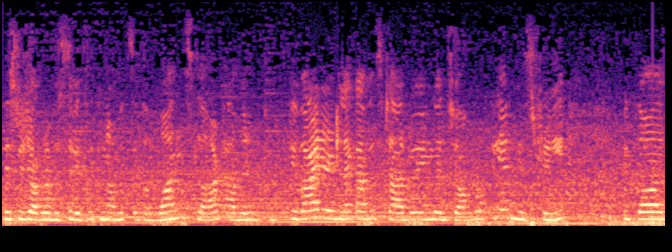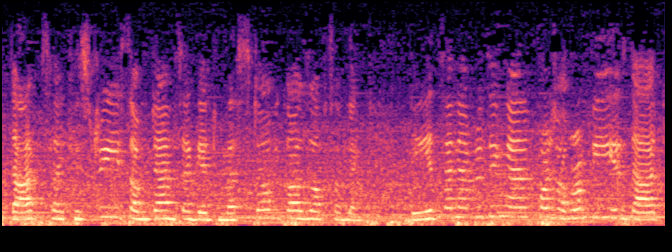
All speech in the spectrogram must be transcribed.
history, geography, civics, economics at the one slot. I will divide it like I will start doing with geography and history because that's like history sometimes I get messed up because of some like dates and everything and for geography is that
